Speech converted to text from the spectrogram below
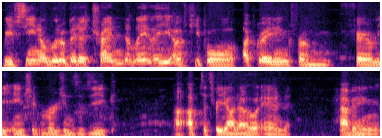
we've seen a little bit of trend lately of people upgrading from fairly ancient versions of Zeek uh, up to 3.0 and having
